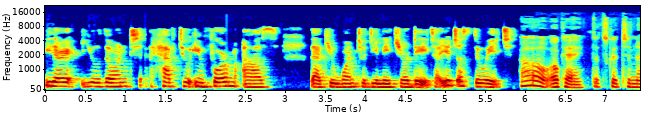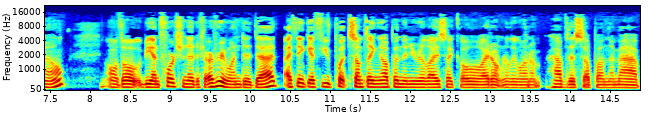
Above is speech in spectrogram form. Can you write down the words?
Either you don't have to inform us that you want to delete your data. You just do it. Oh, okay. That's good to know. Although it would be unfortunate if everyone did that. I think if you put something up and then you realize, like, oh, I don't really want to have this up on the map,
